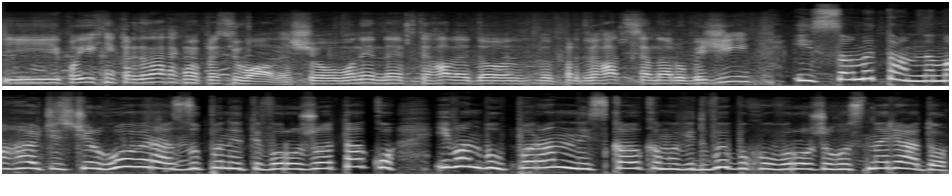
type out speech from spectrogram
І по їхніх координатах ми працювали, що вони не встигали до передвигатися на рубежі. І саме там, намагаючись черговий раз зупинити ворожу атаку, Іван був поранений скалками від вибуху ворожого снаряду.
